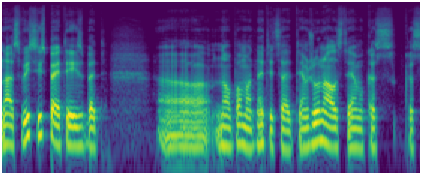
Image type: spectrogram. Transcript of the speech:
neesmu visu izpētījis, bet uh, nav pamata neticēt tiem žurnālistiem, kas, kas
